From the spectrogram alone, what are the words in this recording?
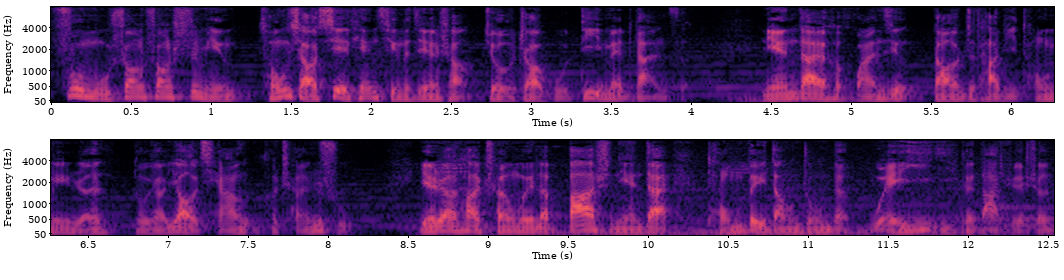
父母双双失明，从小谢天晴的肩上就有照顾弟妹的担子。年代和环境导致他比同龄人都要要强和成熟。也让他成为了八十年代同辈当中的唯一一个大学生。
